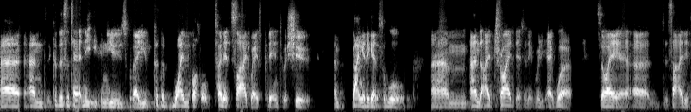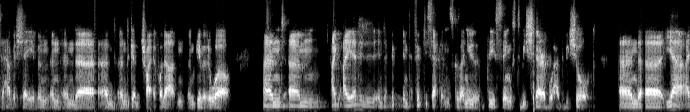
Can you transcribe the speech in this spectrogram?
Uh, and because there's a technique you can use where you put the wine bottle, turn it sideways, put it into a shoe, and bang it against the wall. Um, and I tried it, and it really it worked. So I uh, decided to have a shave and and and uh, and and get the tripod out and, and give it a whirl and um, I, I, edited it into into 50 seconds because I knew that these things to be shareable had to be short. And uh, yeah, I,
